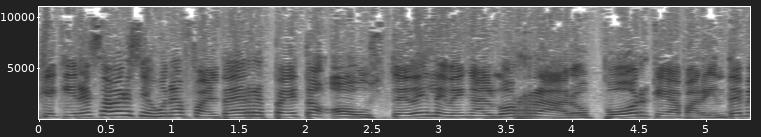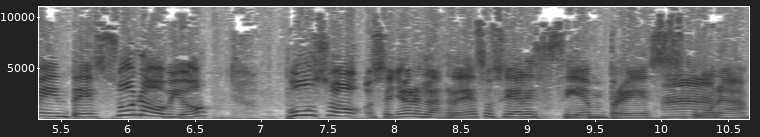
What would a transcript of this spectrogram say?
que quiere saber si es una falta de respeto o ustedes le ven algo raro porque aparentemente su novio puso, señores, las redes sociales siempre es una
